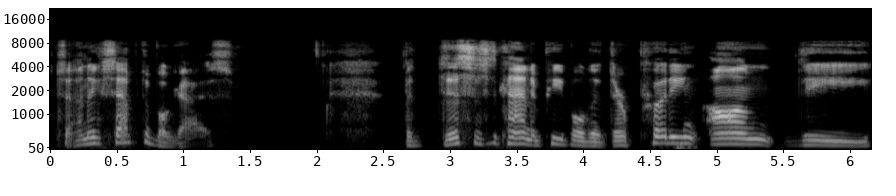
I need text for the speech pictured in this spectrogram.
It's unacceptable, guys. But this is the kind of people that they're putting on the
